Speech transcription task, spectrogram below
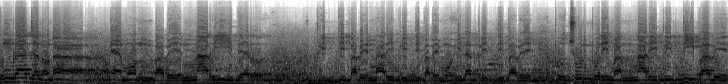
তোমরা জানো না এমন ভাবে নারীদের বৃদ্ধি পাবে, নারী বৃদ্ধি পাবে, মহিলা বৃদ্ধি পাবে, প্রচুর পরিমাণ নারী বৃদ্ধি পাবে,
